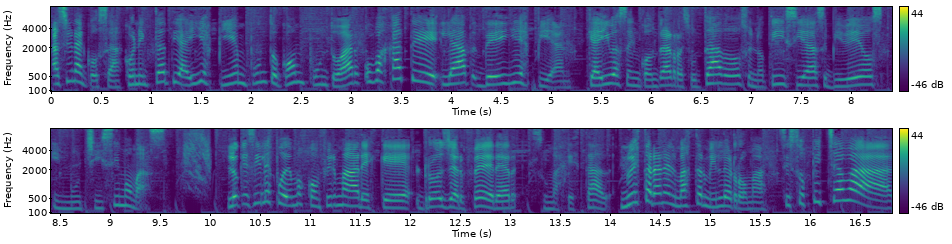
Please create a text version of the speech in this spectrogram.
hace una cosa, conectate a espn.com.ar o bajate la app de ESPN, que ahí vas a encontrar resultados, noticias, videos y muchísimo más. Lo que sí les podemos confirmar es que Roger Federer, su majestad, no estará en el Master 1000 de Roma. Se sospechaba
